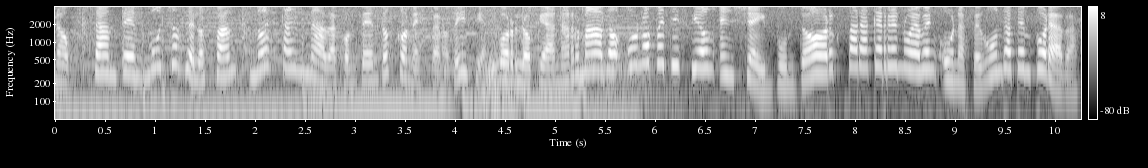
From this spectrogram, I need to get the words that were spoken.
No obstante, muchos de los fans no están nada contentos con esta noticia, por lo que han armado una petición en shape.org para que renueven una segunda temporada.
